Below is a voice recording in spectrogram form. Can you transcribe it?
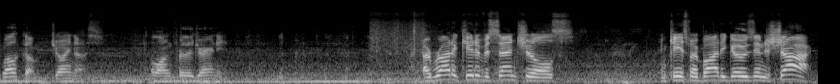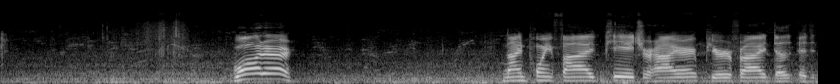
Welcome, join us along for the journey. I brought a kit of essentials in case my body goes into shock. Water! 9.5 pH or higher, purified. Does it,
